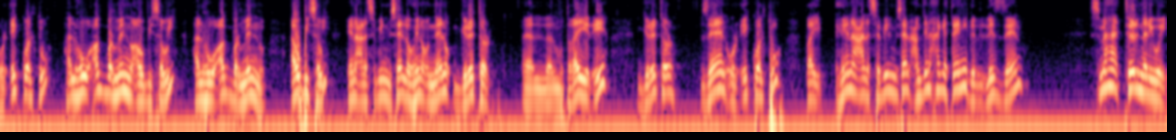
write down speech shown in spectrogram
or equal to هل هو أكبر منه أو بيساويه؟ هل هو أكبر منه أو بيساويه؟ هنا على سبيل المثال لو هنا قلنا له greater المتغير A؟ greater than or equal to. طيب هنا على سبيل المثال عندنا حاجة تاني غير less than. اسمها ternary way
